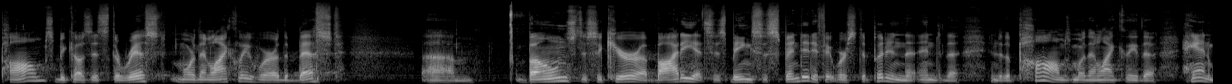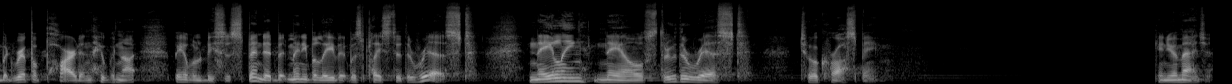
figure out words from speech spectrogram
palms, because it's the wrist more than likely where the best um, bones to secure a body. It's being suspended. If it was to put it in the, into, the, into the palms more than likely the hand would rip apart and they would not be able to be suspended. But many believe it was placed through the wrist. Nailing nails through the wrist to a crossbeam. Can you imagine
